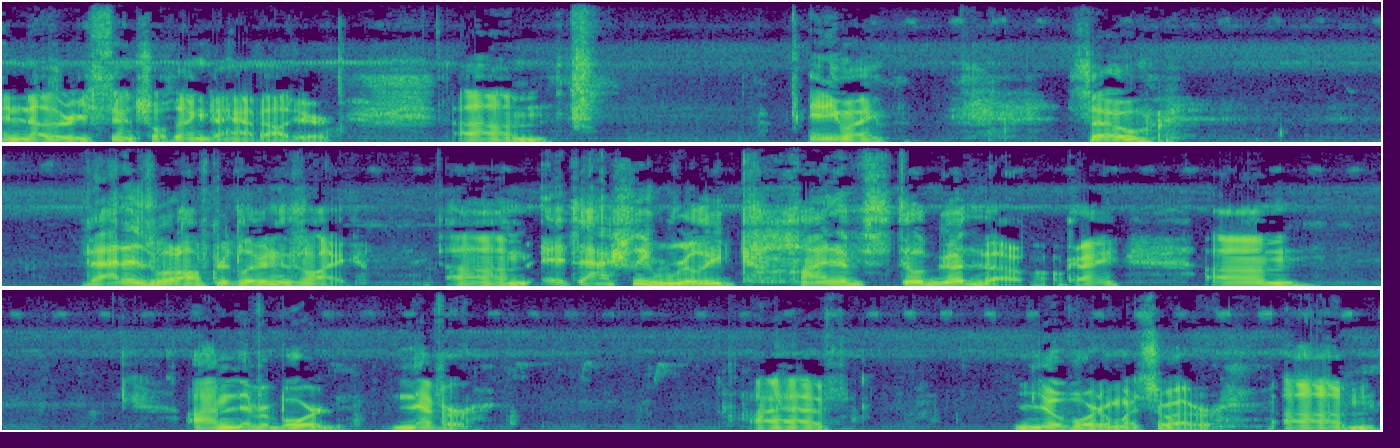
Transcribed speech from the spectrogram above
another essential thing to have out here. Um, anyway, so that is what off grid living is like. Um, it's actually really kind of still good though. Okay, um, I'm never bored. Never. I have no boredom whatsoever. Um,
